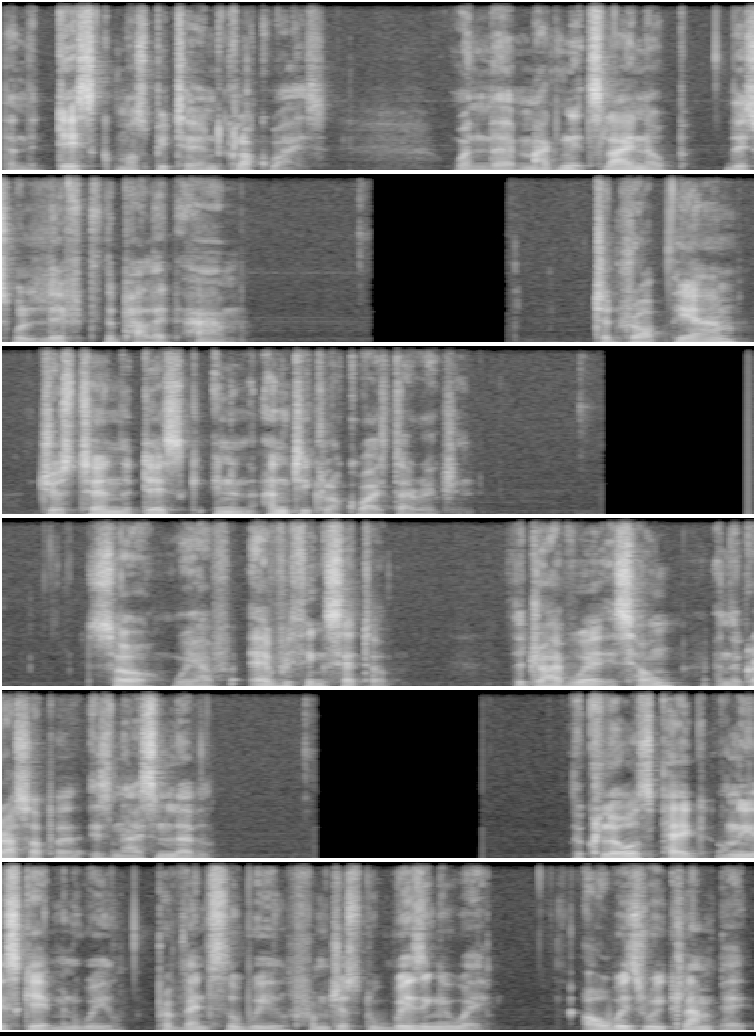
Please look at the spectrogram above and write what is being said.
then the disc must be turned clockwise. When the magnets line up, this will lift the pallet arm. To drop the arm, just turn the disc in an anti-clockwise direction. So we have everything set up. The driveway is hung and the grasshopper is nice and level. The closed peg on the escapement wheel prevents the wheel from just whizzing away. Always reclamp it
